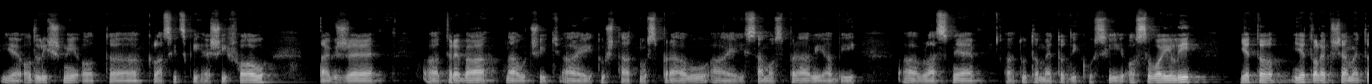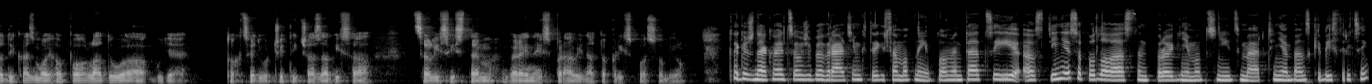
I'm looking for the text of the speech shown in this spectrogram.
je odlišný od e, klasických e-shifov, takže e, treba naučiť aj tú štátnu správu, aj samozprávy, aby e, vlastne túto metodiku si osvojili. Je to, je to lepšia metodika z môjho pohľadu a bude to chcieť určitý čas, aby sa celý systém verejnej správy na to prispôsobil. Tak už nakoniec sa už iba vrátim k tej samotnej implementácii. Stihne sa podľa vás ten projekt nemocníc Martina Banskej Bystrici?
